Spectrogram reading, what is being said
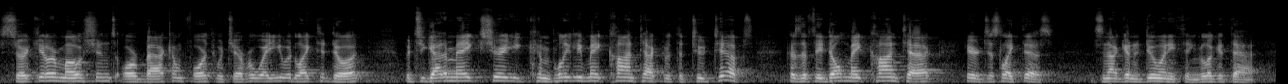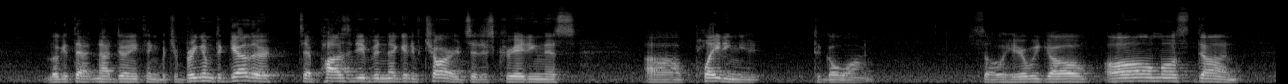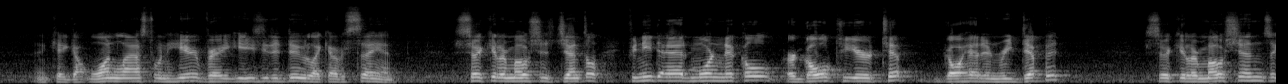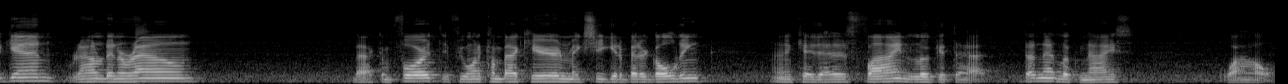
Circular motions or back and forth, whichever way you would like to do it. But you got to make sure you completely make contact with the two tips because if they don't make contact, here, just like this, it's not going to do anything. Look at that. Look at that not doing anything. But you bring them together, it's that positive and negative charge that is creating this uh, plating to go on. So here we go, almost done. Okay, got one last one here. Very easy to do, like I was saying. Circular motions, gentle. If you need to add more nickel or gold to your tip, go ahead and redip it. Circular motions again, round and around, back and forth. If you want to come back here and make sure you get a better golding, okay, that is fine. Look at that. Doesn't that look nice? Wow.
